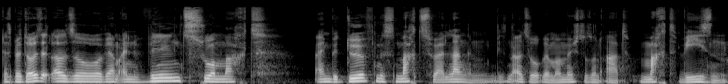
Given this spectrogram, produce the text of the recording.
Das bedeutet also, wir haben einen Willen zur Macht, ein Bedürfnis, Macht zu erlangen. Wir sind also, wenn man möchte, so eine Art Machtwesen.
